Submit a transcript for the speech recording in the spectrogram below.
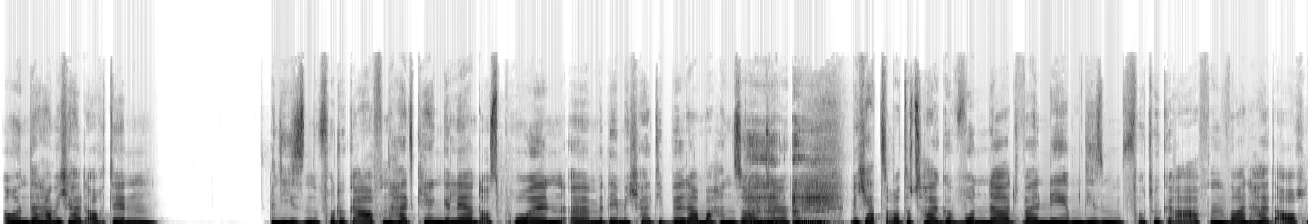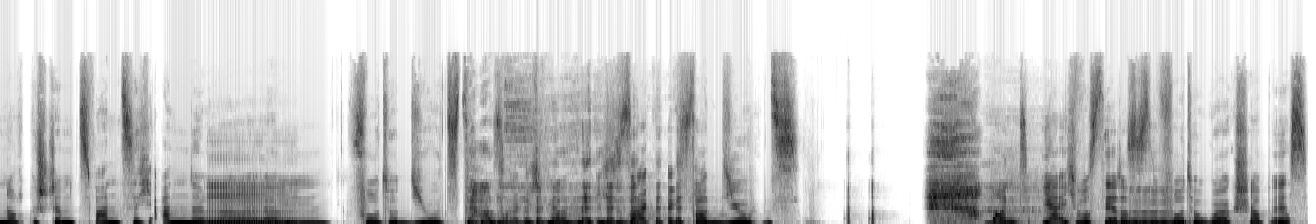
Und dann habe ich halt auch den diesen Fotografen halt kennengelernt aus Polen, äh, mit dem ich halt die Bilder machen sollte. Mich hat's aber total gewundert, weil neben diesem Fotografen waren halt auch noch bestimmt 20 andere ähm, Fotodudes da, sag ich mal. Ich sag extra Dudes. Und ja, ich wusste ja, dass es ein Fotoworkshop ist.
